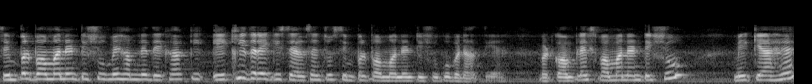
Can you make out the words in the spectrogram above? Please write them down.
Simple permanent tissue में हमने देखा कि एक ही तरह की सेल्स हैं जो सिंपल परमानेंट टिश्यू को बनाती हैं। बट कॉम्प्लेक्स परमानेंट टिश्यू में क्या है?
